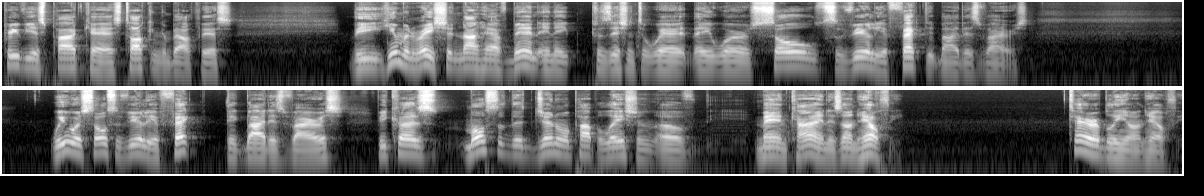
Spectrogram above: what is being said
previous podcast talking about this, the human race should not have been in a position to where they were so severely affected by this virus. We were so severely affected by this virus because most of the general population of mankind is unhealthy, terribly unhealthy.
